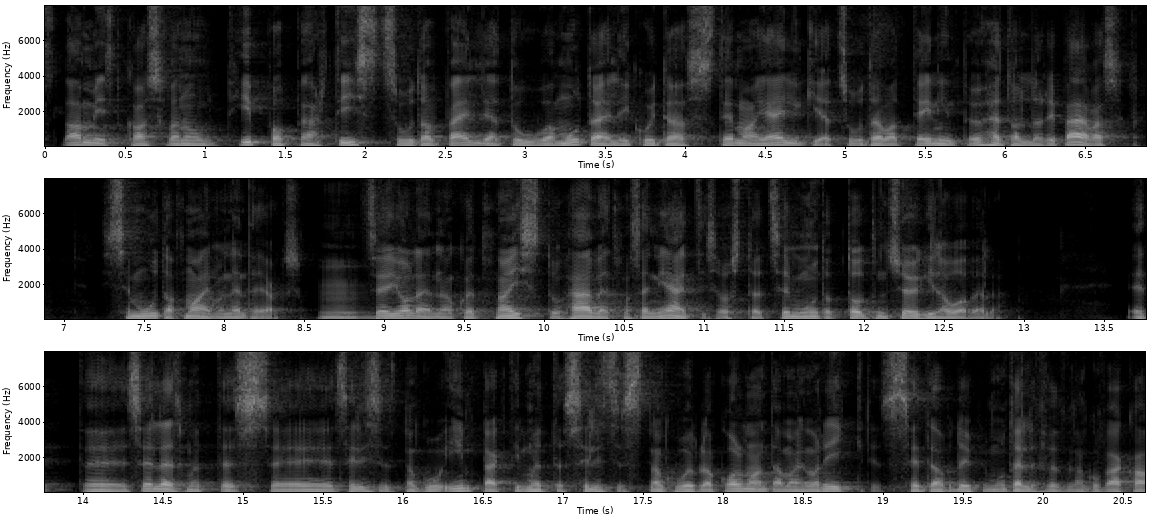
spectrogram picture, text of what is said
slammist kasvanud hip-hopi artist suudab välja tuua mudeli, kuidas tema jälgijad suudavad teenida ühe dollari päevas, siis see muudab maailma nende jaoks mm.. see ei ole nagu, et nice to have, et ma saan jäätise osta, et see muudab tohutult söögilaua peale. Et eh, selles mõttes see sellisest nagu impact'i mõttes sellistes nagu võib-olla kolmanda maailma riikides seda tüüpi mudelid võivad nagu väga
